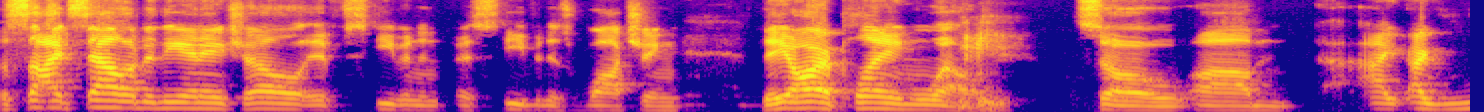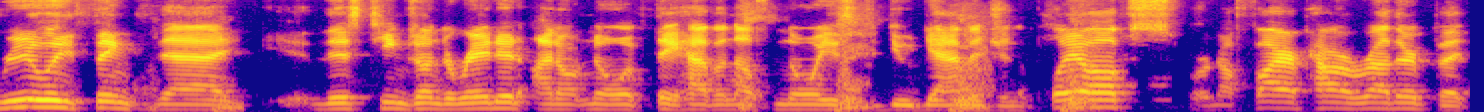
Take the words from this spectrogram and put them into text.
the side salad of the NHL. If Steven if Steven is watching, they are playing well. So um, I, I really think that this team's underrated. I don't know if they have enough noise to do damage in the playoffs or enough firepower, rather, but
